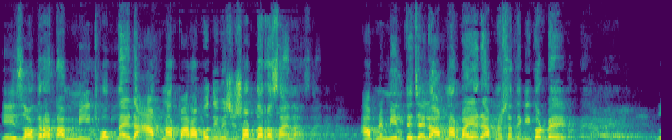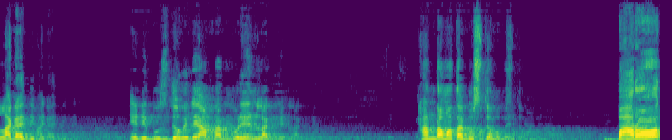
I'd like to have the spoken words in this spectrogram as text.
এই ঝগড়াটা মিট হোক না, এটা আপনার পাড়া প্রতিবেশী সর্দাররা চায় না। আপনি মিলতে চাইলেও আপনার বাইরে আপনার সাথে কি করবে? লাগাই দিবে। এটি বুঝতে হইলে আপনার ব্রেন লাগবে। ঠান্ডা মাথায় বুঝতে হবে। ভারত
